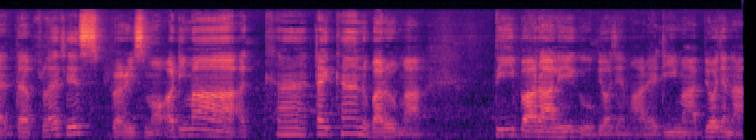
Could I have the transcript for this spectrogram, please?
uh, the flat is very small အဒီမှာအခန်းတိုက်ခန်းတို့ဘာလို့မှာဒီပါတာလေးကိုပြောချင်ပါတယ်ဒီမှာပြောချင်တာ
